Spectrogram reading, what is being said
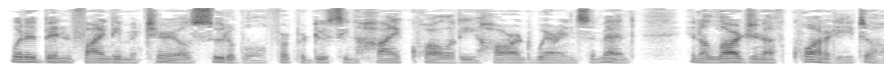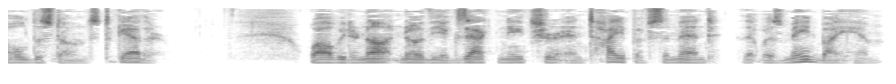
would have been finding materials suitable for producing high quality, hard wearing cement in a large enough quantity to hold the stones together. While we do not know the exact nature and type of cement that was made by him,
